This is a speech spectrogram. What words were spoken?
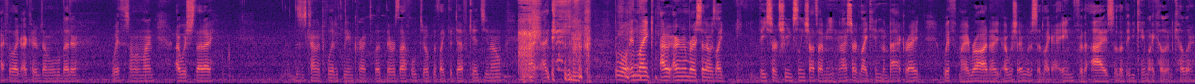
I feel like I could have done a little better with some of mine. I wish that I. This is kind of politically incorrect, but there was that whole joke with like the deaf kids, you know. I, I well, and like I, I remember I said I was like, they start shooting slingshots at me, and I start like hitting them back, right, with my rod. I, I wish I would have said like I aimed for the eyes so that they became like Helen Keller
